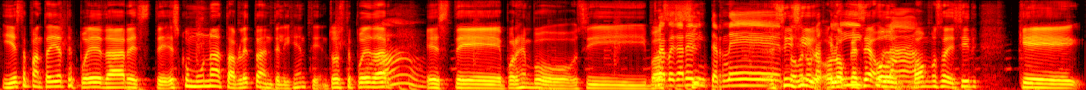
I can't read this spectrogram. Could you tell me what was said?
y esta pantalla te puede dar, este, es como una tableta inteligente. Entonces te puede dar, Wow. este, por ejemplo, si vas... navegar el si- internet, Sí, o sí, una o lo que sea, o película. vamos a decir que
